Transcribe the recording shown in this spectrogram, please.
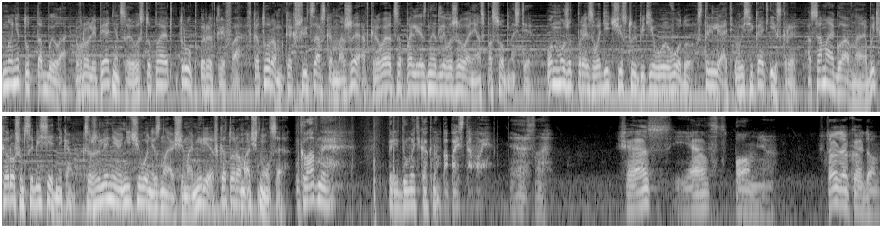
Но не тут-то было. В роли Пятницы выступает труп Редклифа, в котором, как в швейцарском ноже, открываются полезные для выживания способности. Он может производить чистую питьевую воду, стрелять, высекать искры. А самое главное – быть хорошим собеседником. К сожалению, ничего не знающим настоящем о мире, в котором очнулся. Главное – придумать, как нам попасть домой. Ясно. Сейчас я вспомню. Что такое дом?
